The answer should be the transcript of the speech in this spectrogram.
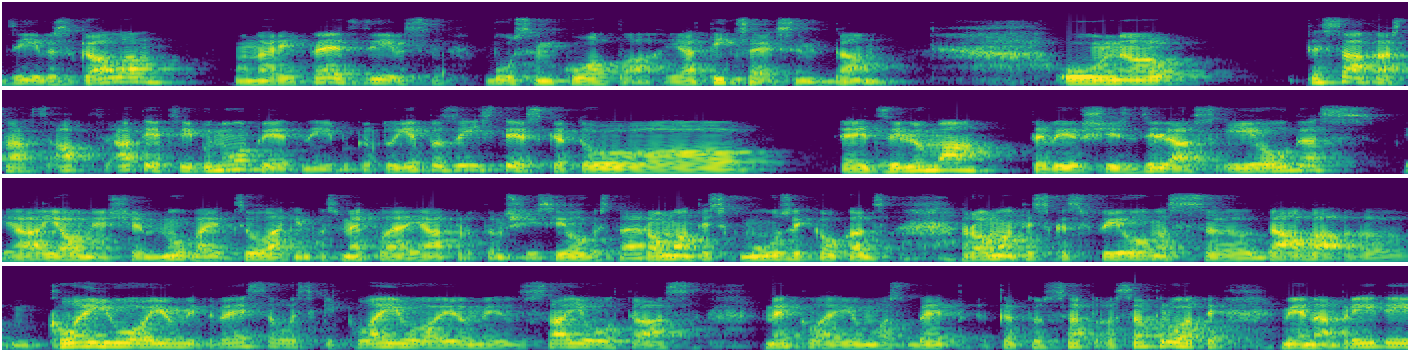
dzīves galam, un arī pēc dzīves būsim kopā, ja ticēsim tam. Un uh, te sākās tāds attiecību nopietnība, ka tu iepazīsties, ka tu ej dziļumā, tev ir šīs dziļās ilgas, jā, jauniešiem nu, vai cilvēkiem, kas meklē, jā, protams, šīs ilgas, tā ir romantiska mūzika, kaut kādas romantiskas filmas, dabā, klejojumi, dvēseliski klejojumi, sajūtās, meklējumos, bet, kad tu saproti vienā brīdī,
